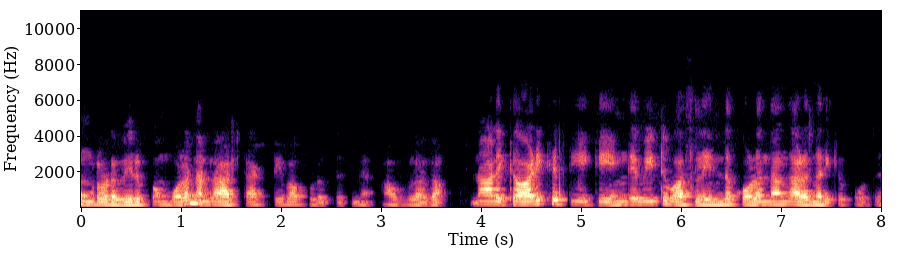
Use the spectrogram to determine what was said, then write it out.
உங்களோட விருப்பம் போல் நல்லா அட்ராக்டிவாக கொடுத்துக்குங்க. அவ்வளோதான் நாளைக்கு ஆடிக்கிருத்திகைக்கு எங்கள் வீட்டு வாசலில் இந்த கோலந்தாங்க அலங்கரிக்க போகுது.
